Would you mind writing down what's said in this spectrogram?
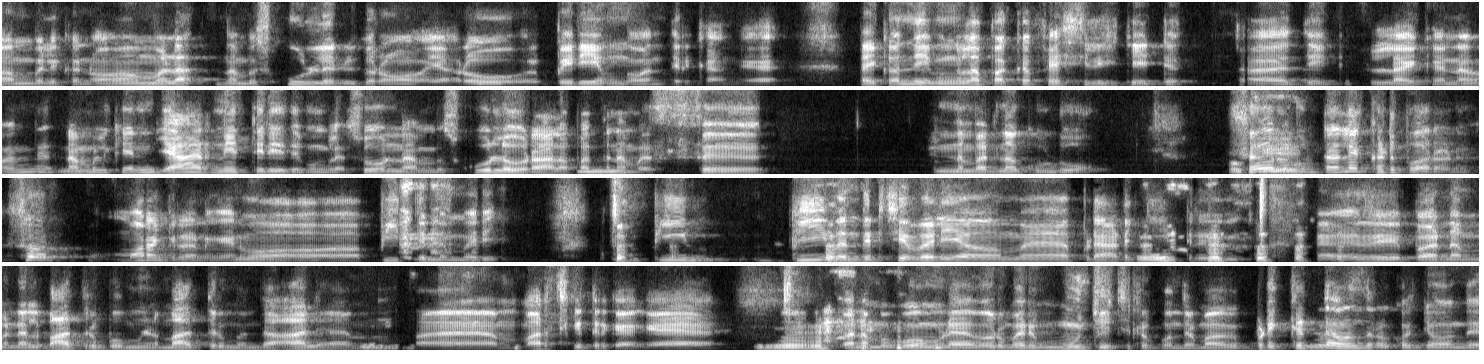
நம்மளுக்கு நார்மலா நம்ம ஸ்கூல்ல இருக்கிறோம். யாரோ பெரியவங்க வந்திருக்காங்க. லைக் வந்து இவங்கெல்லாம் பக்கம் ஃபெசிலிட்டேட்டு லைக் நான் வந்து நம்மளுக்கு என்ன யாருன்னே தெரியுது இவங்கள. ஸோ நம்ம ஸ்கூல்ல ஒரு ஆளை பார்த்தா நம்ம இந்த மாதிரி தான் கூப்பிடுவோம். சார் கூப்பிட்டாலே கடுப்பாரானுங்க சார் மறைக்கிறானுங்க. என்னமோ பீ தின்ன மாதிரி. பீ பீ வந்துருச்சு வெளியாகாம அப்படி அடக்கிட்டு இப்ப நம்ம நல்ல பாத்ரூம் போக முடியல. பாத்ரூம் வந்து ஆளு மறைச்சிக்கிட்டு இருக்காங்க. இப்ப நம்ம போக முடியாது. ஒரு மாதிரி மூஞ்சி வச்சுட்டு தெரியுமா? இப்படி கிட்ட வந்துடும் கொஞ்சம் அந்த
